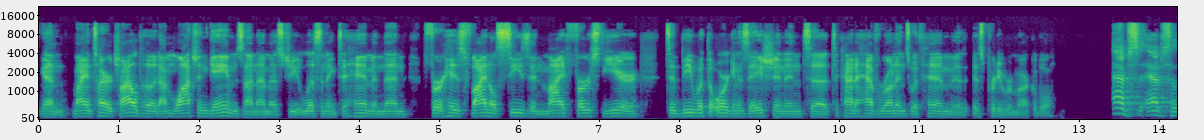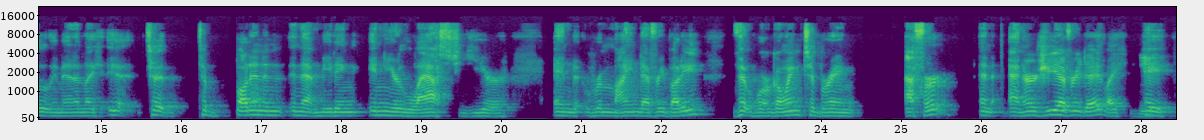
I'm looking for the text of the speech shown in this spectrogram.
again my entire childhood i'm watching games on msg listening to him. And then for his final season my first year to be with the organization and to to kind of have run-ins with him is, is pretty remarkable absolutely, man. And like to to butt in, in in that meeting in your last year and remind everybody that we're going to bring effort and energy every day. Like, mm-hmm. hey,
